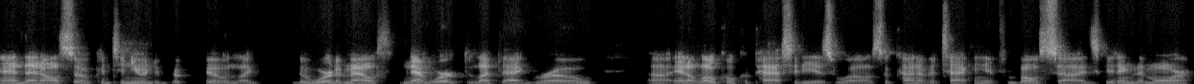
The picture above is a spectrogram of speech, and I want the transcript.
And then also continuing to build like the word of mouth network to let that grow uh, in a local capacity as well. So kind of attacking it from both sides, getting the more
